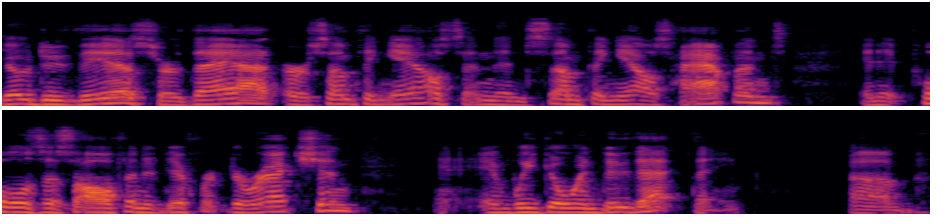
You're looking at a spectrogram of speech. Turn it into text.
go do this or that or something else, and then something else happens and it pulls us off in a different direction, and we go and do that thing. Um,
